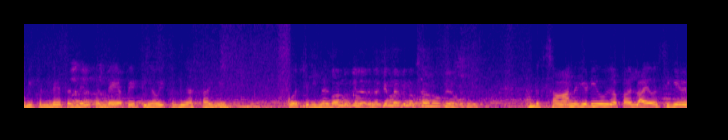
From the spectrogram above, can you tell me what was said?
ਵੀ ਖੁੱਲੇ ਥੱਲੇ ਵੀ ਖੁੱਲੇ ਆ ਪੇਟੀਆਂ ਵੀ ਖੁੱਲੀਆਂ ਸਾਰੀਆਂ। ਕੁਛ ਨਹੀਂ ਮੇਰਾ ਤੁਹਾਨੂੰ ਕੀ ਦਿਮਾਗ ਲੱਗਦਾ ਕਿੰਨਾ ਕੁ ਨੁਕਸਾਨ ਹੋ ਗਿਆ ਹੋਊਗਾ ਨੁਕਸਾਨ ਜਿਹੜੀ ਉਹ ਆਪਾਂ ਹੋਏ ਸੀਗੇ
